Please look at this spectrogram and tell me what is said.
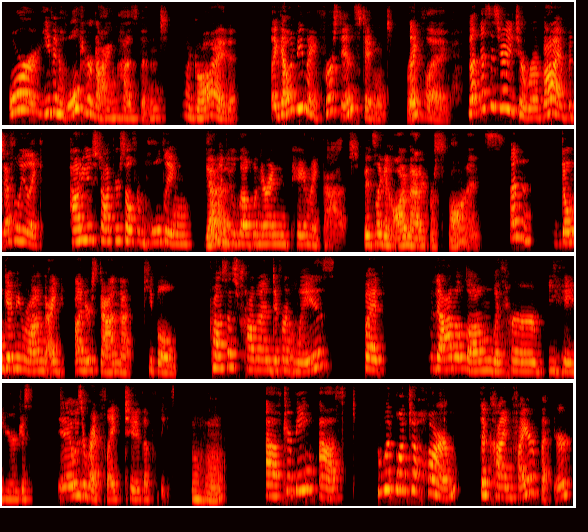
or even hold her dying husband. Oh my god. Like, that would be my first instinct. Red Like, flag. not necessarily to revive, but definitely like how do you stop yourself from holding Yeah. someone you love when they're in pain like that? It's like an automatic response. And don't get me wrong, I understand that people process trauma in different ways, but that along with her behavior just it was a red flag to the police. Mm-hmm. After being asked who would want to harm the kind firefighter,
